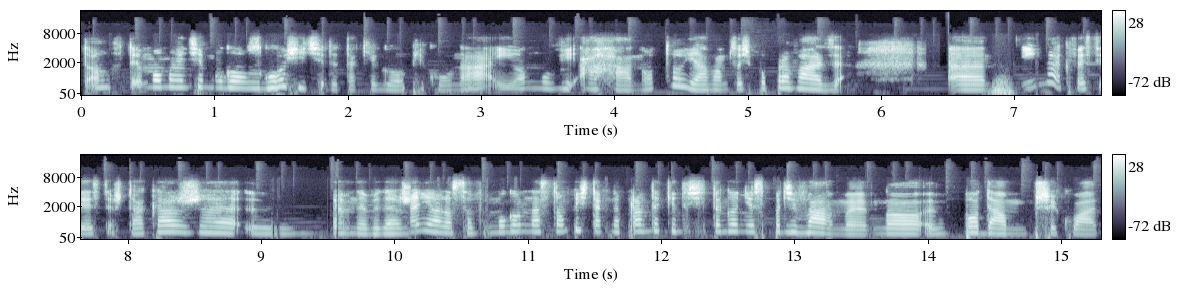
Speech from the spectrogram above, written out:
to w tym momencie mogą zgłosić się do takiego opiekuna i on mówi, aha, no to ja wam coś poprowadzę. E, Inna kwestia jest też taka, że y, pewne wydarzenia losowe mogą nastąpić tak naprawdę, kiedy się tego nie spodziewamy. No, podam przykład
